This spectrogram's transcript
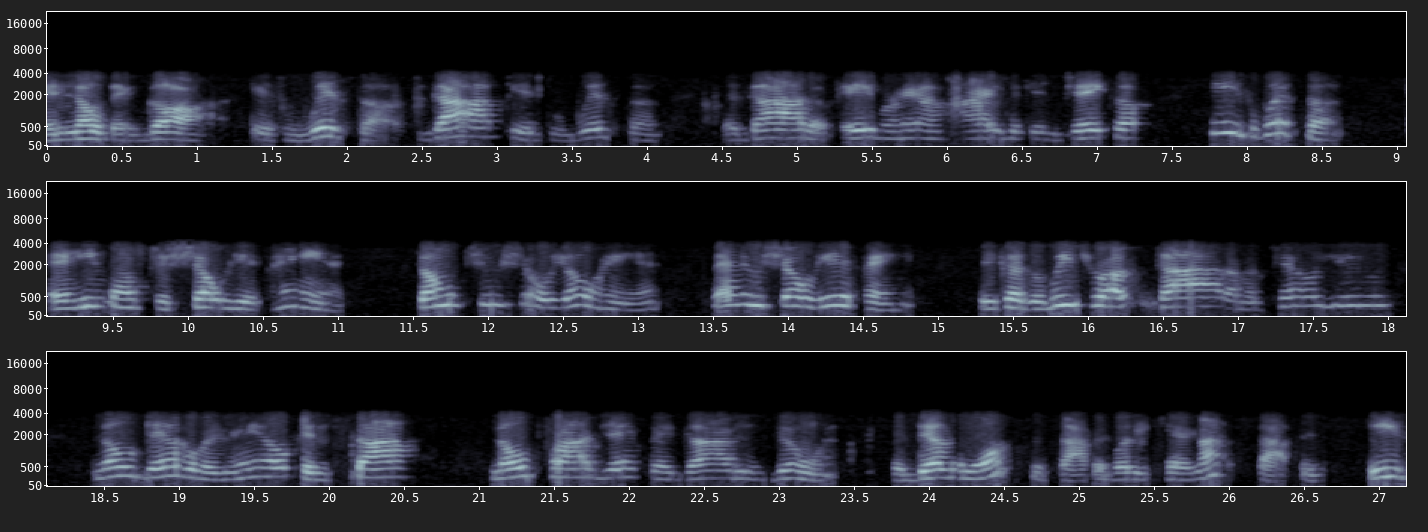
and know that God is with us. God is with us. The God of Abraham, Isaac, and Jacob, He's with us. And He wants to show His hand. Don't you show your hand. Let Him show His hand. Because if we trust God, I'm going to tell you, no devil in hell can stop no project that God is doing. The devil wants to stop it, but he cannot stop it. He's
